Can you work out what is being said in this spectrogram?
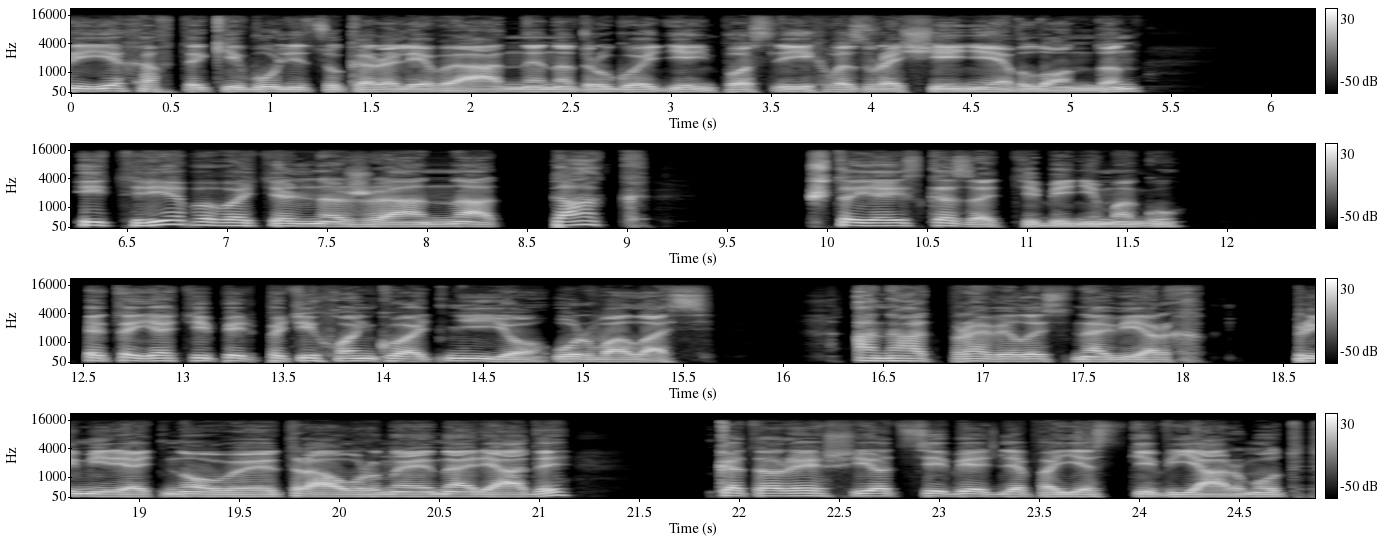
приехав таки в улицу королевы Анны на другой день после их возвращения в Лондон. И требовательно же она так, что я и сказать тебе не могу. Это я теперь потихоньку от нее урвалась. Она отправилась наверх примерять новые траурные наряды, которые шьет себе для поездки в Ярмут.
